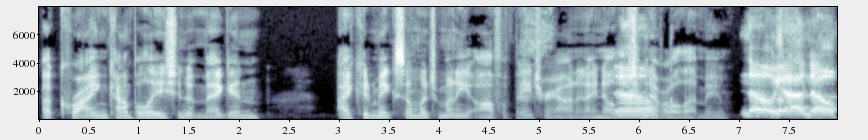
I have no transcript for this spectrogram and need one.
a crying compilation of Megan, I could make so much money off of Patreon, and I know that No. she never will let me. No, yeah, no.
